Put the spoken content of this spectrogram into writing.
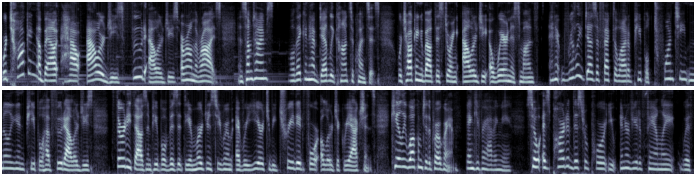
we're talking about how allergies, food allergies, are on the rise. And sometimes, well, they can have deadly consequences. We're talking about this during Allergy Awareness Month, and it really does affect a lot of people. 20 million people have food allergies. 30,000 people visit the emergency room every year to be treated for allergic reactions. Keely, welcome to the program. Thank you for having me. So, as part of this report, you interviewed a family with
